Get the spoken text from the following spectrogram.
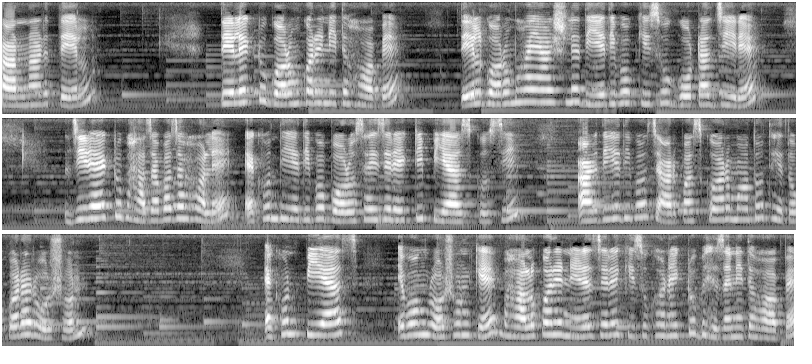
রান্নার তেল। তেল একটু গরম করে নিতে হবে। তেল গরম হয়ে আসলে দিয়ে দিব কিছু গোটা জিরে। জিরে একটু ভাজা ভাজা হলে এখন দিয়ে দিব বড় সাইজের একটি পেঁয়াজ কুচি আর দিয়ে দিব চার পাঁচ কোয়ার মতো থেতো করা রসুন। এখন পেঁয়াজ এবং রসুনকে ভালো করে নেড়ে চেড়ে কিছুক্ষণ একটু ভেজে নিতে হবে।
